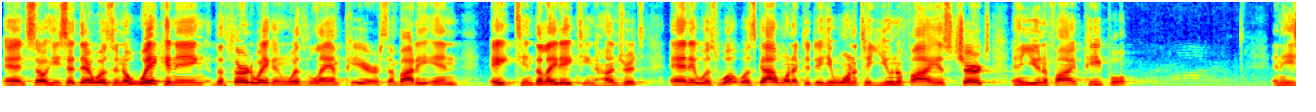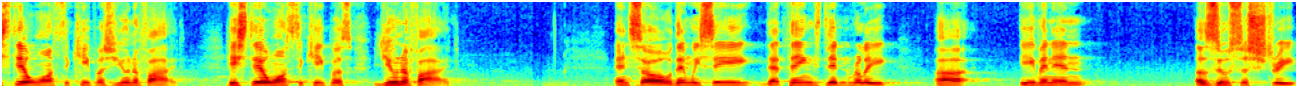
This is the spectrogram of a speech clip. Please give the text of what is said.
And so he said there was an awakening, the third awakening with Lanphier, somebody in 18, the late 1800s, and it was what was God wanting to do? He wanted to unify his church and unify people. And he still wants to keep us unified. He still wants to keep us unified. And so then we see that things didn't really, uh, even in Azusa Street,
